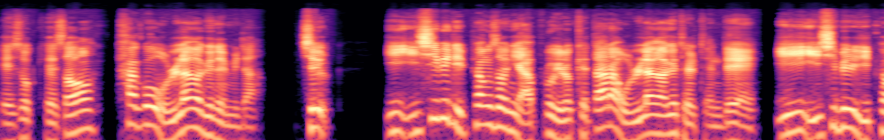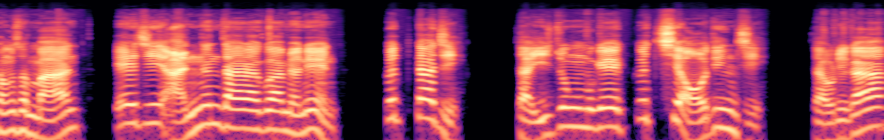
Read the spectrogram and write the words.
계속해서 타고 올라가게 됩니다. 즉, 이 20일 이평선이 앞으로 이렇게 따라 올라가게 될 텐데 이 20일 이평선만 깨지 않는다라고 하면은 끝까지 자, 이 종목의 끝이 어딘지 자, 우리가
